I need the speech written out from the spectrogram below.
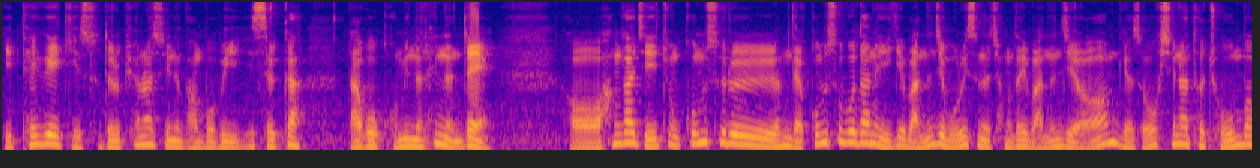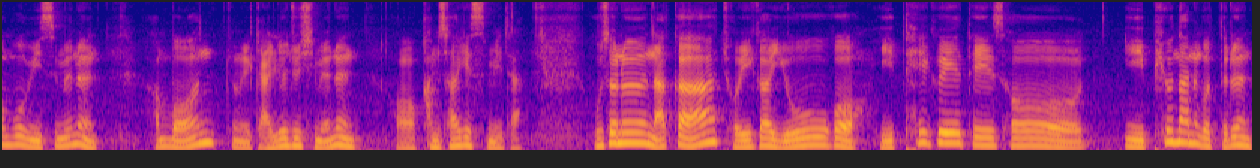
이 태그의 개수들을 표현할 수 있는 방법이 있을까라고 고민을 했는데, 어, 한 가지 좀 꼼수를 합니다. 꼼수보다는 이게 맞는지 모르겠습니다. 정답이 맞는지요. 그래서 혹시나 더 좋은 방법이 있으면은 한번 좀 이렇게 알려주시면은 어, 감사하겠습니다. 우선은 아까 저희가 요거 이 태그에 대해서 이 표현하는 것들은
